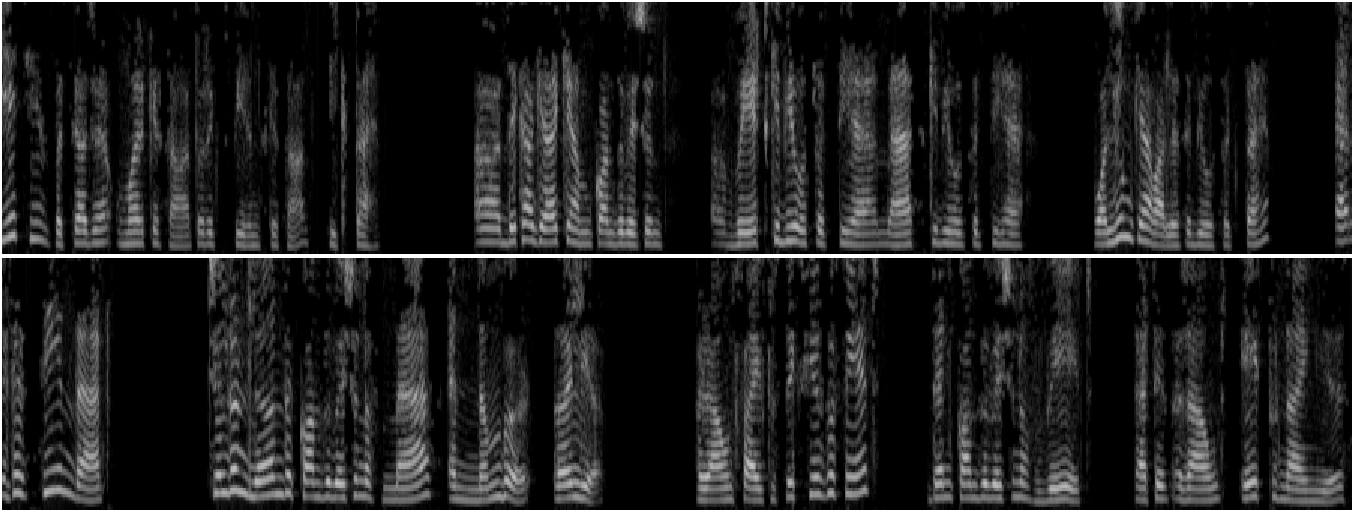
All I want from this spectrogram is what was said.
یہ چیز بچہ جو ہے عمر کے ساتھ اور ایکسپیرئنس کے ساتھ سیکھتا ہے دیکھا گیا کہ ہم کنزرویشن ویٹ کی بھی ہو سکتی ہے میس کی بھی ہو سکتی ہے ولیوم کے حوالے سے بھی ہو سکتا ہے and it is seen that children learn the conservation of math and number earlier around five to six years of age then conservation of weight that is around eight to nine years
